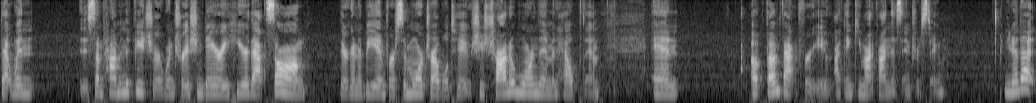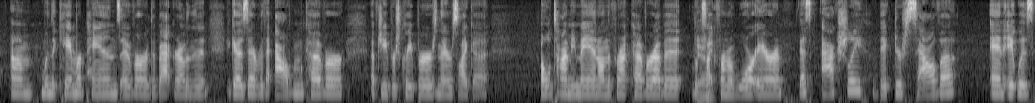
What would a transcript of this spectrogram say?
that when sometime in the future, when Trish and Derry hear that song, they're going to be in for some more trouble too. She's trying to warn them and help them. And a fun fact for you, I think you might find this interesting. You know that um, when the camera pans over the background and then it goes over the album cover of Jeepers Creepers, and there's like a old timey man on the front cover of it. Looks Yeah. like from a war era. That's actually Victor Salva. And it was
